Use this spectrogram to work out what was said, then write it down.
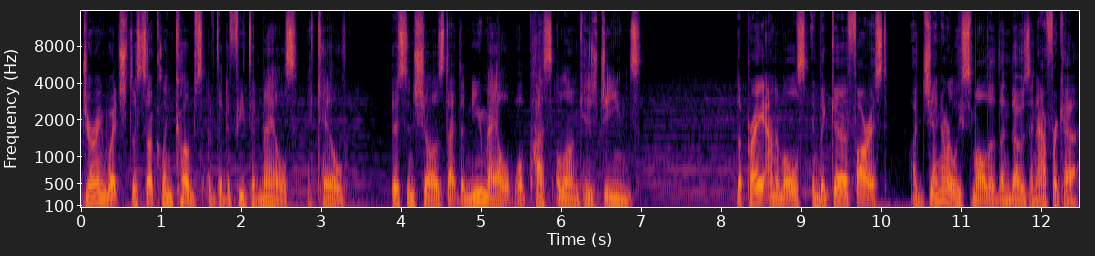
during which the suckling cubs of the defeated males are killed. This ensures that the new male will pass along his genes. The prey animals in the Gir forest are generally smaller than those in Africa,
